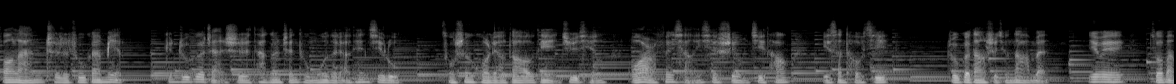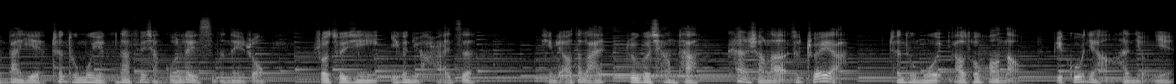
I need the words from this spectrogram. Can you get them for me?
方兰吃着猪肝面，跟朱哥展示他跟陈土木的聊天记录，从生活聊到电影剧情，偶尔分享一些实用鸡汤，也算投机。朱哥当时就纳闷，因为昨晚半夜陈土木也跟他分享过类似的内容。说最近一个女孩子挺聊得来，朱哥呛他看上了就追啊。陈土木摇头晃脑，比姑娘还扭捏。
